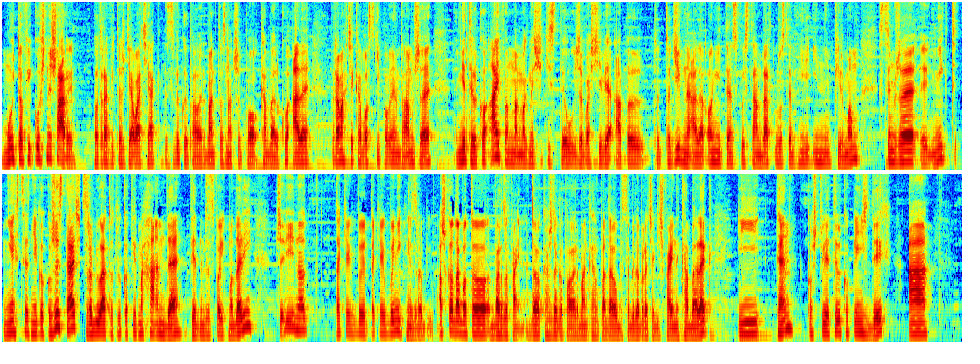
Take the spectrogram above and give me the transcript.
Mój to fikuśny szary. Potrafi też działać jak zwykły powerbank, to znaczy po kabelku, ale w ramach ciekawostki powiem Wam, że nie tylko iPhone ma magnesiki z tyłu i że właściwie Apple, to, to dziwne, ale oni ten swój standard udostępnili innym firmom, z tym, że y, nikt nie chce z niego korzystać. Zrobiła to tylko firma HMD w jednym ze swoich modeli, czyli no tak jakby, tak jakby nikt nie zrobił. A szkoda, bo to bardzo fajne. Do każdego powerbanka wypadałoby sobie dobrać jakiś fajny kabelek i ten kosztuje tylko 5 dych, a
